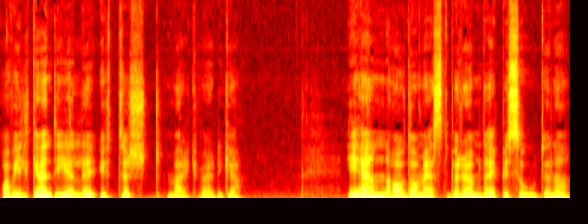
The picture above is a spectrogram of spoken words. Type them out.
av vilka en del är ytterst märkvärdiga. I en av de mest berömda episoderna,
